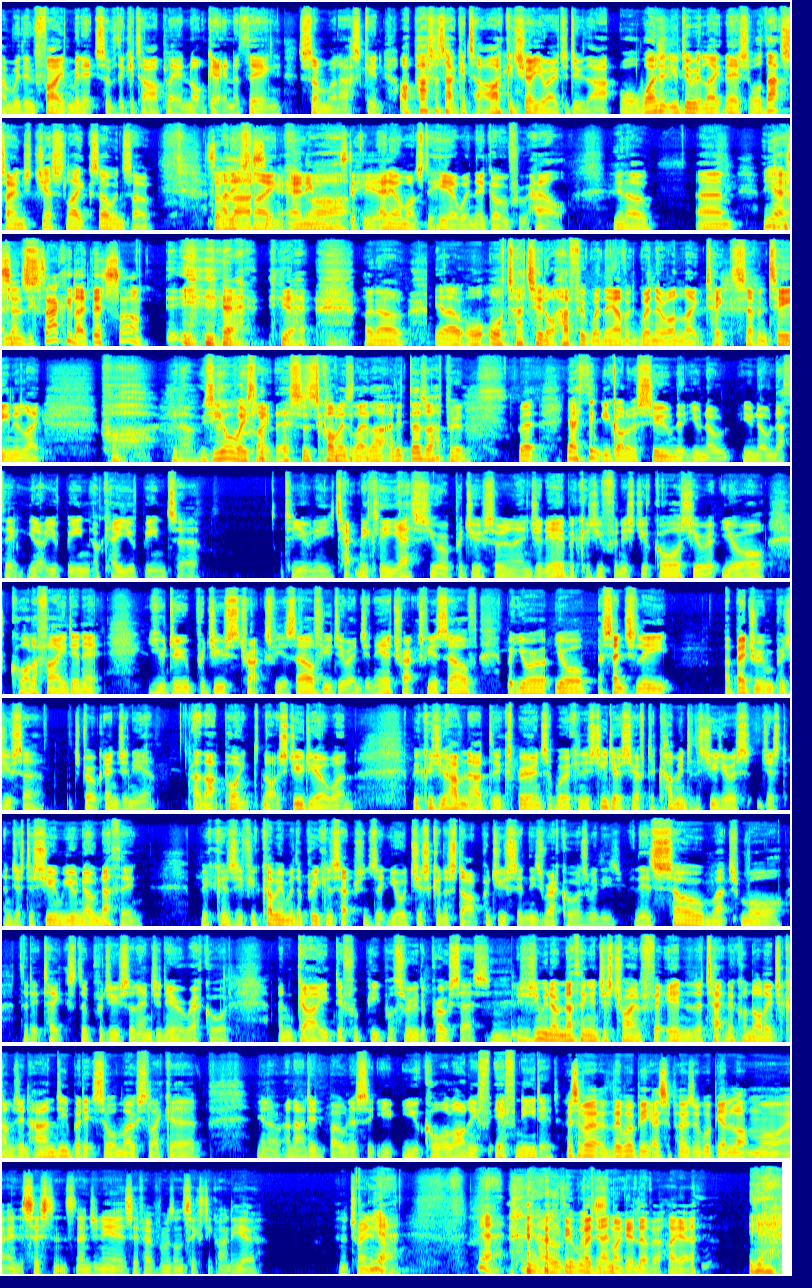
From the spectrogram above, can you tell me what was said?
and within five minutes of the guitar player not getting a thing someone asking oh pass us that guitar i can show you how to do that or why don't you do it like this? or that sounds just like so and so so the last like, thing anyone oh, wants to hear. anyone wants to hear when they're going through hell you know um, yeah, it sounds exactly like this song. Yeah, yeah, I know. You know, or, or touching or huffing when they haven't when they're on like take seventeen and like, oh, you know, is he always like this? There's comments like that, and it does happen. But yeah, I think you've got to assume that you know you know nothing. You know, you've been okay. You've been to to uni. Technically, yes, you're a producer and an engineer because you finished your course. You're you're qualified in it. You do produce tracks for yourself. You do engineer tracks for yourself. But you're you're essentially a bedroom producer, stroke engineer at that point, not a studio one, because you haven't had the experience of working in a studio. So you have to come into the studio just and just assume you know nothing because if you come in with the preconceptions that you're just going to start producing these records with these there's so much more that it takes to produce and engineer a record and guide different people through the process. Mm. you assume you know nothing and just try and fit in. The technical knowledge comes in handy but it's almost like a you know an added bonus that you, you call on if if needed. I suppose there would be I suppose there would be a lot more assistants and engineers if everyone was on 60 grand a year in a training yeah. yeah. You know I think budgets and, might be a little bit higher yeah,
